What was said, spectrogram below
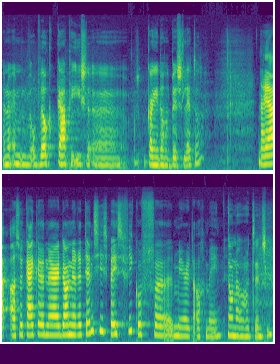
En, en, op welke KPI's kan je dan het best letten? Nou ja, als we kijken naar donorretentie specifiek of uh, meer het algemeen? Donorretentie.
